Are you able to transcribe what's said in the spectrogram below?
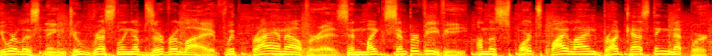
You are listening to Wrestling Observer Live with Bryan Alvarez and Mike Sempervive on the Sports Byline Broadcasting Network.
